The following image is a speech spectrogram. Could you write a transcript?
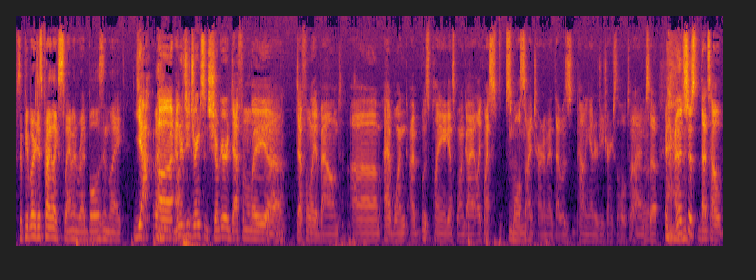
so people are just probably like slamming Red Bulls and like yeah, uh, energy drinks and sugar definitely, uh, Yeah. Definitely abound. Um, I had one. I was playing against one guy at like my s- small Mhm. side tournament that was pounding energy drinks the whole time. Wow. So, and it's just that's how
